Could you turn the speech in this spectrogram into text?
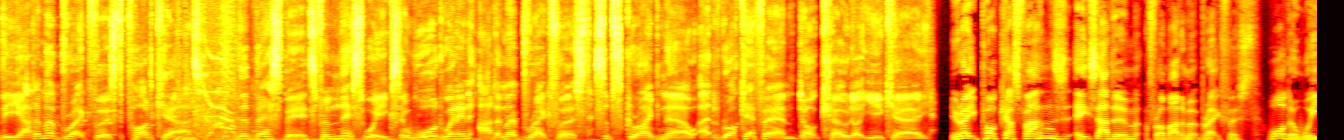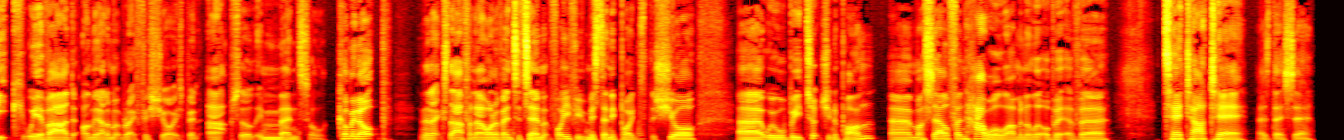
The Adam at Breakfast Podcast. The best bits from this week's award-winning Adam at Breakfast. Subscribe now at rockfm.co.uk. You're right, podcast fans. It's Adam from Adam at Breakfast. What a week we have had on the Adam at Breakfast show. It's been absolutely mental. Coming up in the next half an hour of entertainment for you, if you've missed any points of the show, uh, we will be touching upon uh, myself and Howell having a little bit of a tete-a-tete, as they say.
